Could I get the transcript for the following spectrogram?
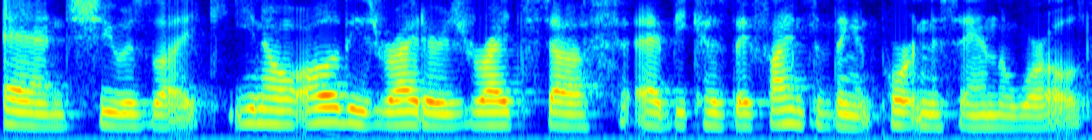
And she was like, you know, all of these writers write stuff uh, because they find something important to say in the world.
